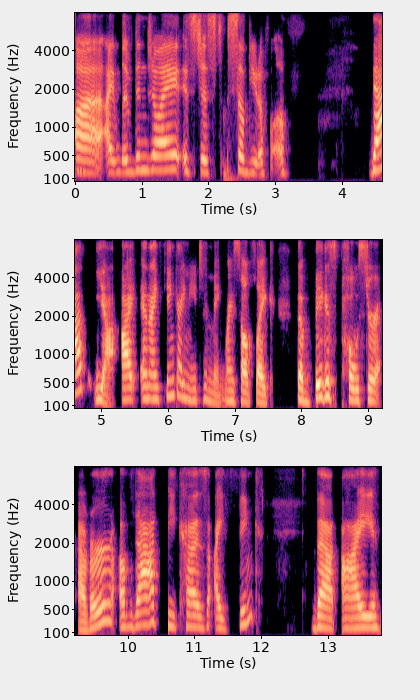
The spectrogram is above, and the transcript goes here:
uh, I lived in joy, it's just so beautiful that yeah i and i think i need to make myself like the biggest poster ever of that because i think that i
